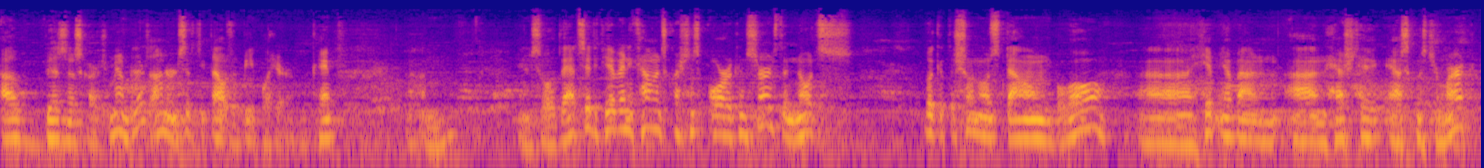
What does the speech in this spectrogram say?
of business cards. Remember, there's 160,000 people here. Okay, um, and so that's it. If you have any comments, questions, or concerns, the notes, look at the show notes down below. Uh, hit me up on on hashtag Ask Mr. Mark.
